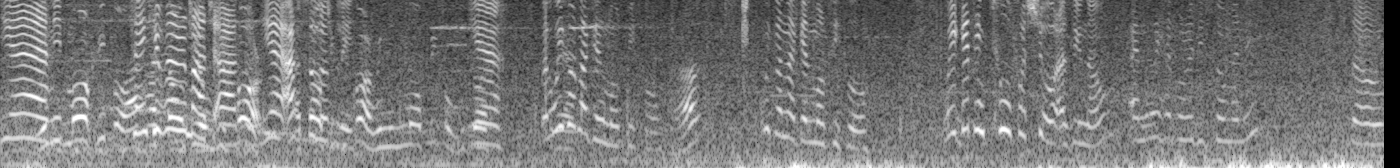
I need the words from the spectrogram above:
yeah. We need more people. Thank I you very much, before. Arthur. Yeah, I told absolutely. you before, we need more people because Yeah, but we're Yeah. gonna get more people. Huh? We're gonna get more people. We're getting two for sure, as you know, and we have already so many. So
